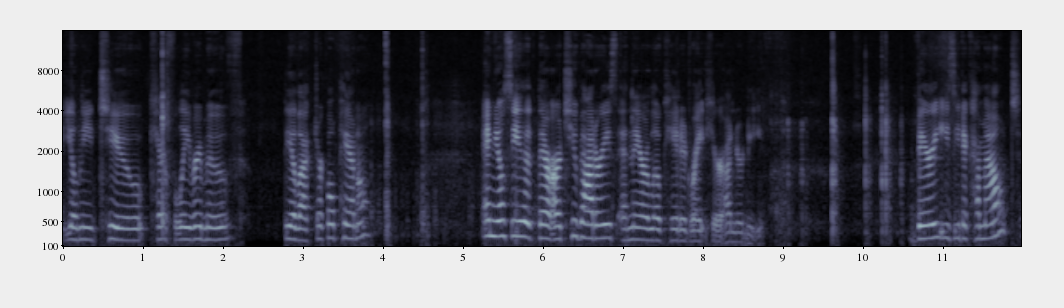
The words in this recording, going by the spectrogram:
you'll need to carefully remove the electrical panel. And you'll see that there are two batteries and they are located right here underneath. Very easy to come out.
